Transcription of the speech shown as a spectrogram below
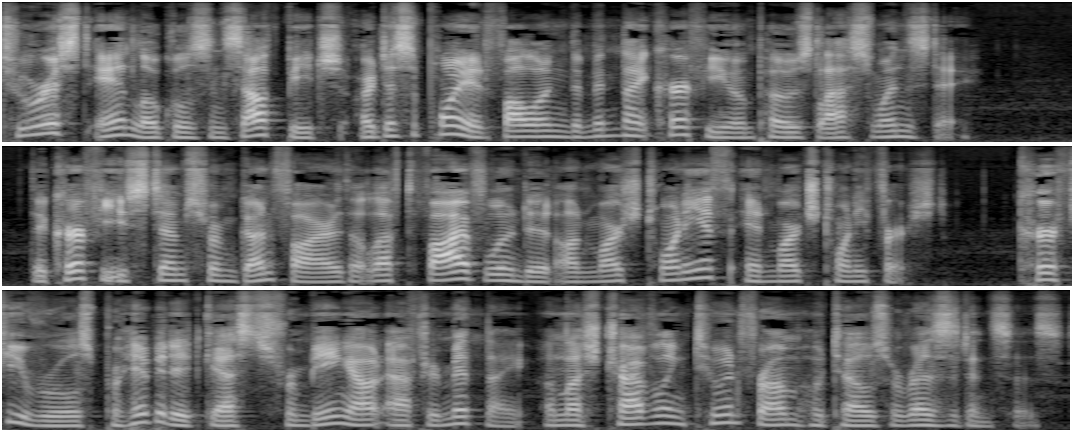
Tourists and locals in South Beach are disappointed following the midnight curfew imposed last Wednesday. The curfew stems from gunfire that left five wounded on March 20th and March 21st. Curfew rules prohibited guests from being out after midnight unless traveling to and from hotels or residences.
